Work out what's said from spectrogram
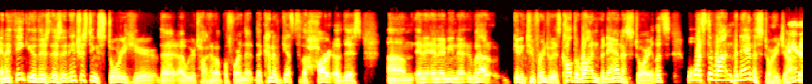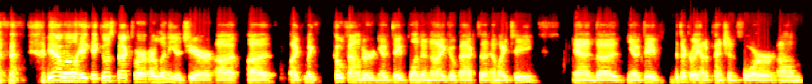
And I think you know there's there's an interesting story here that uh, we were talking about before, and that that kind of gets to the heart of this. Um, and and I mean, uh, without getting too far into it, it's called the rotten banana story. Let's well, what's the rotten banana story, John? yeah, well, it, it, goes back to our, our lineage here. Uh, uh, like my co-founder, you know, Dave Blundin and I go back to MIT and uh, you know, Dave particularly had a penchant for um,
